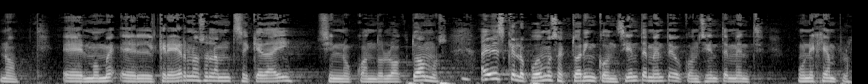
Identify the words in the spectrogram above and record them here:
no. El, el creer no solamente se queda ahí, sino cuando lo actuamos. Hay veces que lo podemos actuar inconscientemente o conscientemente. Un ejemplo.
